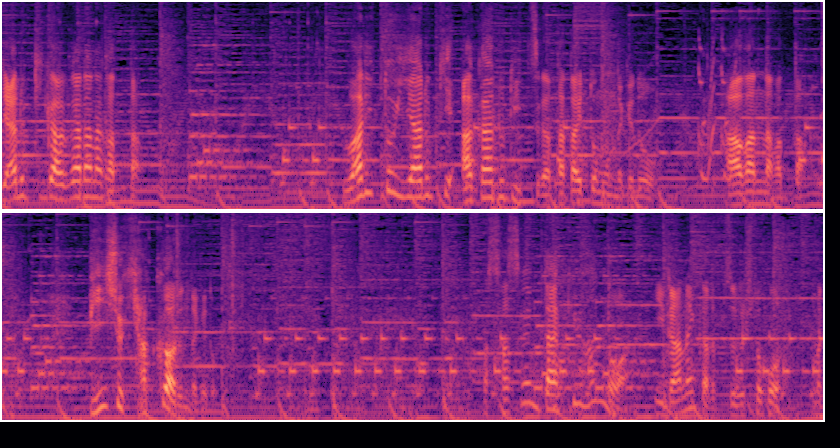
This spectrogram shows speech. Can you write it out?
やる気が上がらなかった。割とやる気上がる率が高いと思うんだけど上がんなかった。敏捷100あるんだけど。さすがに打球反応はいらないから潰しとこう、まあ、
